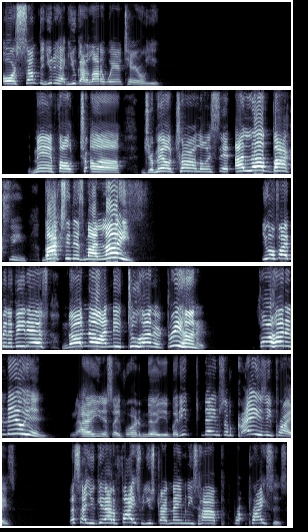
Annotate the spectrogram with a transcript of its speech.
or something. You didn't have. You got a lot of wear and tear on you. The man fought uh, Jermell Charlo and said, I love boxing. Boxing is my life. You gonna fight Benavidez? No, no, I need 200, 300, 400 million. Uh, he didn't say 400 million, but he named some crazy price. That's how you get out of fights when you start naming these high pr- prices.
